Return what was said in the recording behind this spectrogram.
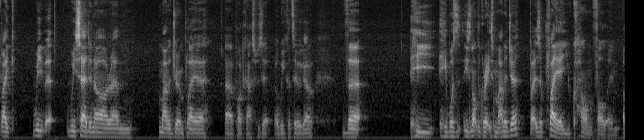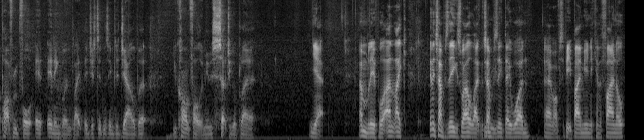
Like we we said in our um, manager and player uh, podcast, was it a week or two ago, that he he was he's not the greatest manager, but as a player, you can't fault him. Apart from for in, in England, like they just didn't seem to gel. But you can't fault him. He was such a good player. Yeah, unbelievable. And like in the Champions League as well, like the Mm. Champions League they won. Um, obviously beat Bayern Munich in the final.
